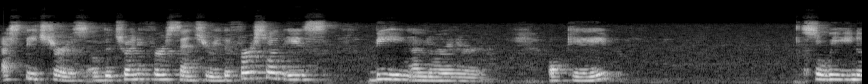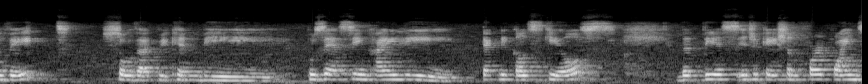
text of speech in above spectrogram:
as teachers of the 21st century. The first one is being a learner. Okay, so we innovate so that we can be possessing highly technical skills that this education 4.0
